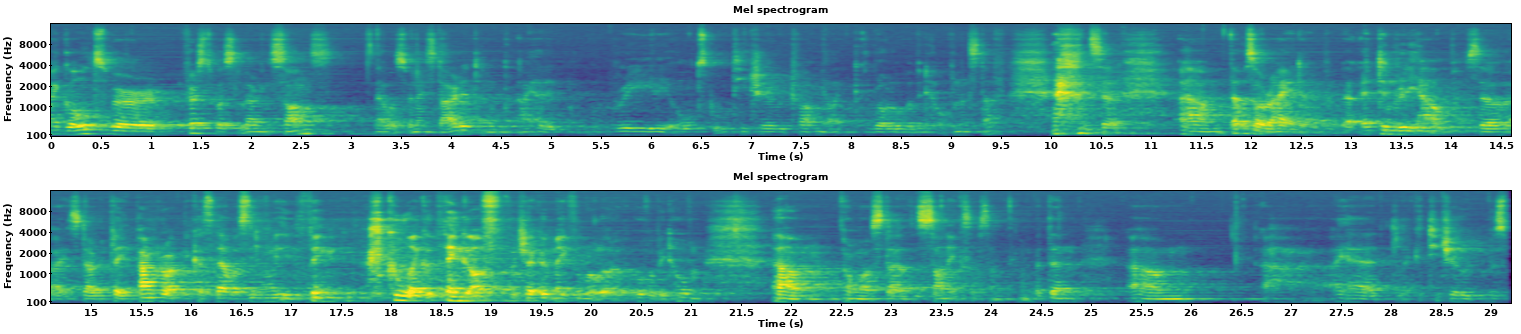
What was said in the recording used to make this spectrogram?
my goals were first was learning songs. That was when I started, and I had a really old school teacher who taught me like roll over Beethoven and stuff. so um, that was all right. It didn't really help. So I started playing punk rock because that was the only thing cool I could think of, which I could make from roll over Beethoven, um, more style the Sonics or something. But then um, uh, I had like a teacher who was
